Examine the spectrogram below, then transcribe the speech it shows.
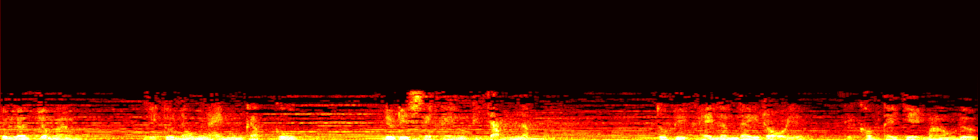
tôi lên cho mau, vì tôi nóng nảy muốn gặp cô. Nếu đi xe kéo thì chậm lắm. Tôi biết hãy lên đây rồi thì không thể về mau được,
